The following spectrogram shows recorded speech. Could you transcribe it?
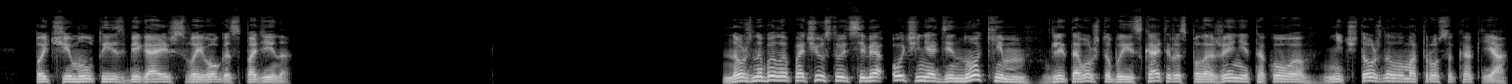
— «почему ты избегаешь своего господина?» Нужно было почувствовать себя очень одиноким для того, чтобы искать расположение такого ничтожного матроса, как я.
